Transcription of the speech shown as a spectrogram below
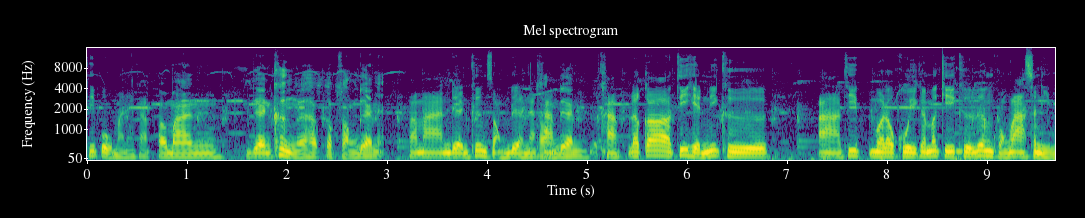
ที่ปลูกมาเนี่ยครับ ประมาณเดือนครึ่งแล้วครับเกือบสองเดือนเนี่ยประมาณเดือนครึ่งสองเดือนนะสคอรับงเดือน ครับ แล้วก็ที่เห็นนี่คือ อ่าที่เราคุยกันเมื่อกี้คือเรื่องของราสนิม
